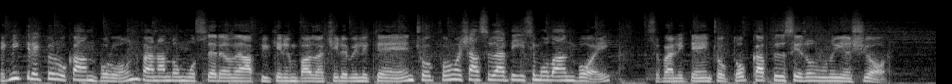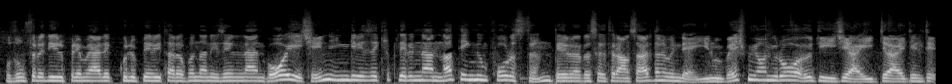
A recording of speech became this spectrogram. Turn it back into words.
Teknik direktör Okan Burun, Fernando Muslera ve Abdülkerim Bardakçı ile birlikte en çok forma şansı verdiği isim olan Boy, Süper Lig'de en çok top kaptığı sezonunu yaşıyor. Uzun süredir Premier Lig kulüpleri tarafından izlenilen Boy için İngiliz ekiplerinden Nottingham Forest'ın devre arası transfer döneminde 25 milyon euro ödeyeceği iddia edildi.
